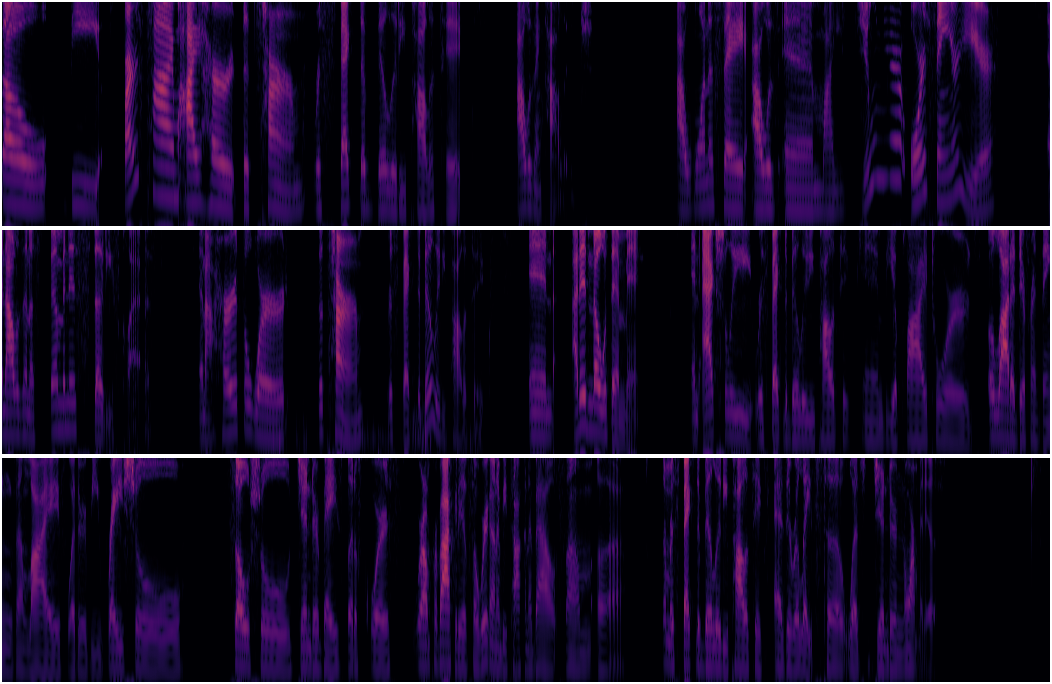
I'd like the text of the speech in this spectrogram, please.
So the first time I heard the term respectability politics, I was in college. I want to say I was in my junior or senior year, and I was in a feminist studies class. And I heard the word, the term, respectability politics. And I didn't know what that meant. And actually, respectability politics can be applied towards a lot of different things in life, whether it be racial, social, gender based. But of course, we're on PrHOEvocative, so we're going to be talking about some uh, some respectability politics as it relates to what's gender normative.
